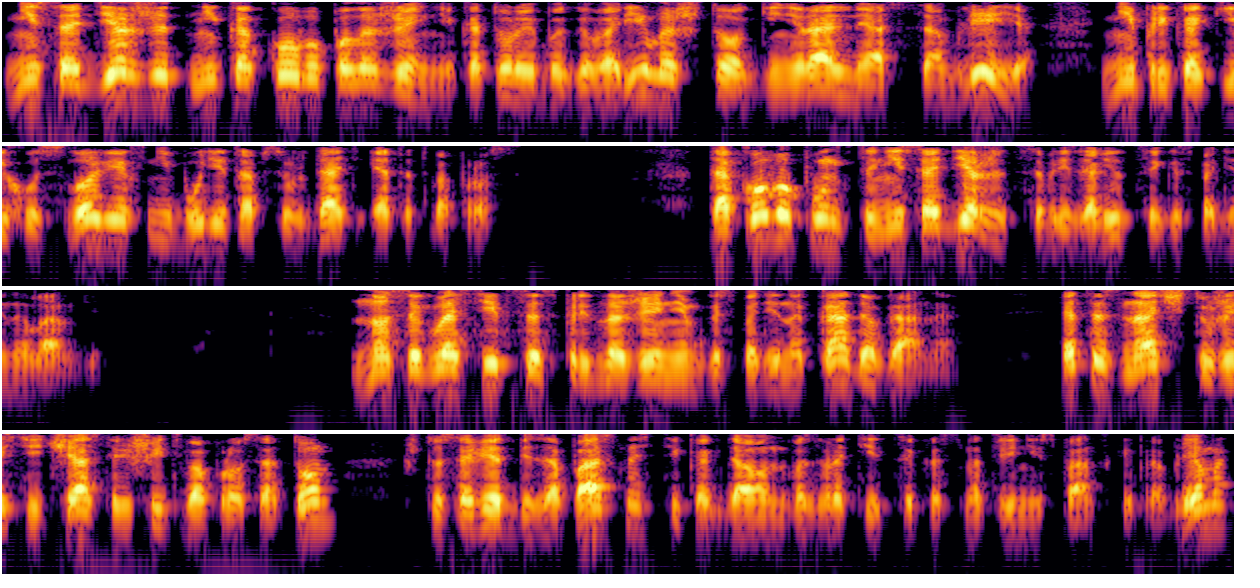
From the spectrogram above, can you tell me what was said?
не содержит никакого положения, которое бы говорило, что Генеральная Ассамблея ни при каких условиях не будет обсуждать этот вопрос. Такого пункта не содержится в резолюции господина Ланге. Но согласиться с предложением господина Кадогана, это значит уже сейчас решить вопрос о том, что Совет Безопасности, когда он возвратится к рассмотрению испанской проблемы,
